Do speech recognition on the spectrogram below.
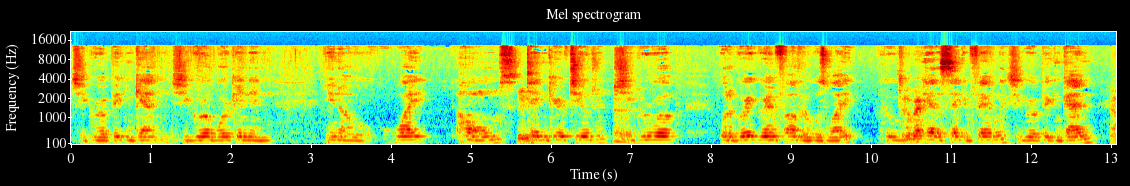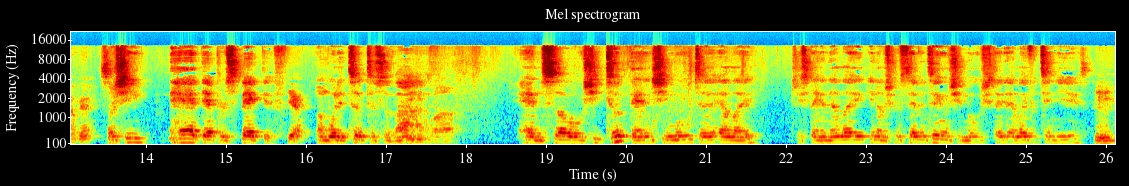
She grew up picking cotton. She grew up working in, you know, white homes, Mhm. taking care of children. She grew up with a great grandfather who was white, who Okay. had a second family. She grew up in cotton, Okay. so she had that perspective Yeah. on what it took to survive. Wow. And so she took that and she moved to LA. She stayed in LA, you know, she was 17 when she moved. She stayed in LA for 10 years. Mhm.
